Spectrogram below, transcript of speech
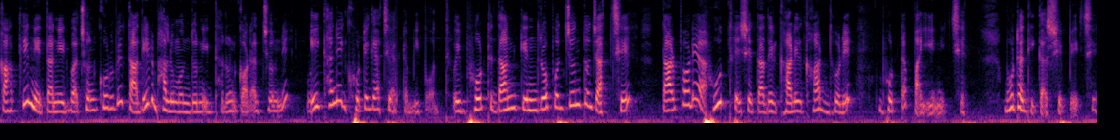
কাকে নেতা নির্বাচন করবে, তাদের ভালো মন্দ নির্ধারণ করার জন্যে এইখানে ঘটে গেছে একটা বিপদ। ওই ভোট দান কেন্দ্র পর্যন্ত যাচ্ছে, তারপরে ভূত এসে তাদের ঘাড়ের ঘাট ধরে ভোটটা পাইয়ে নিচ্ছে। ভোটাধিকার সে পেয়েছে,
